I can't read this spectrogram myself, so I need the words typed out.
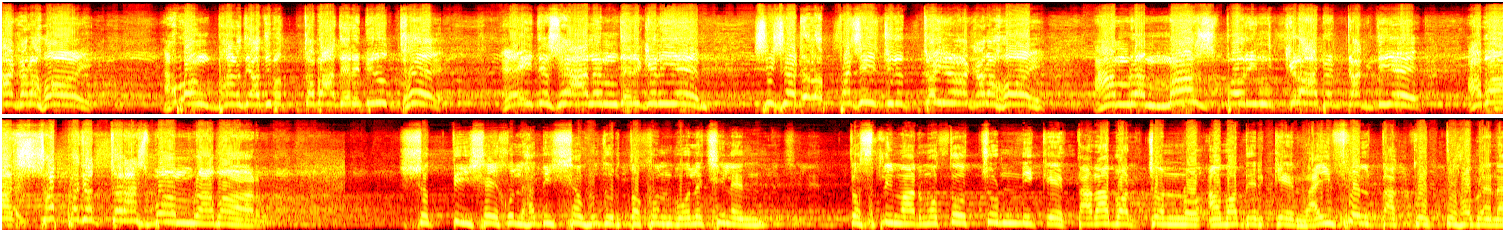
না করা হয় এবং ভারতীয় আধিপত্যবাদের বিরুদ্ধে এই দেশে আলেমদেরকে নিয়ে সিসাটালা প্যাসেজ যদি তৈরি না করা হয়। আমরা মাস পর ইনকিলাবের ডাক দিয়ে আবার সভ্যচত্বর আসব আমরা আবার। সত্যি শেখুল হাদিস শাহ তখন বলেছিলেন, তসলিমার মতো চুন্নিকে তাড়াবার জন্য আমাদেরকে রাইফেল তাক করতে হবে না।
